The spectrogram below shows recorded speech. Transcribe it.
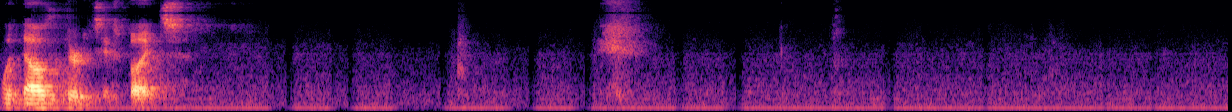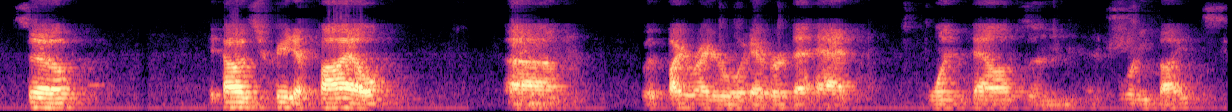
1,036 bytes. So if I was to create a file um, with ByteWriter or whatever that had 1,040 bytes,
